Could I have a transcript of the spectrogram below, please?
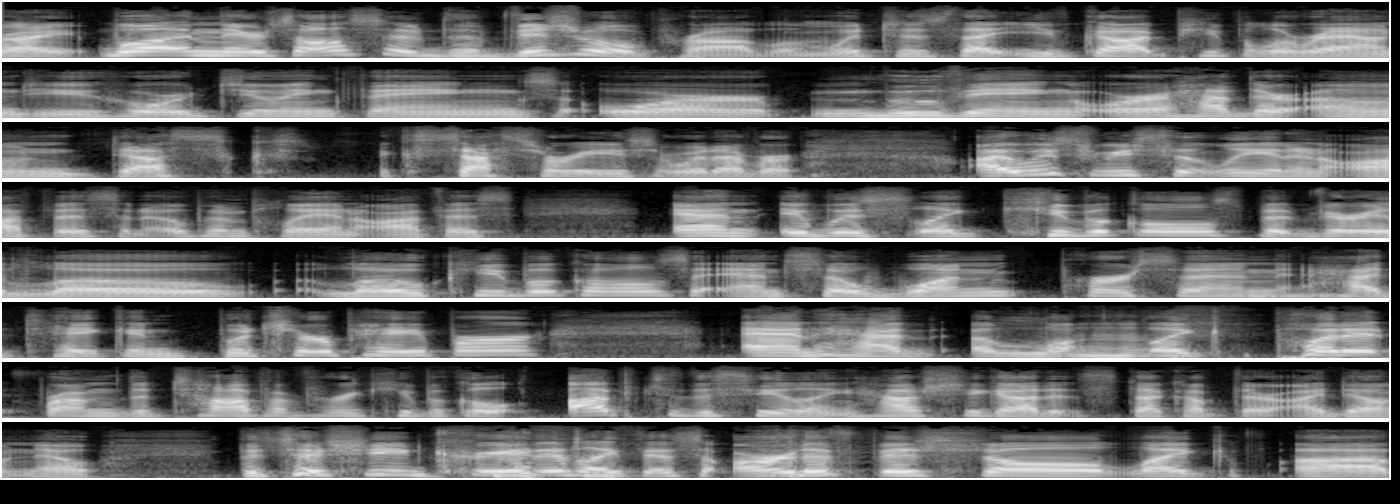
Right. Well, and there's also the visual problem, which is that you've got people around you who are doing things or moving or have their own desk accessories or whatever. I was recently in an office, an open plan office, and it was like cubicles, but very low, low cubicles. And so one person had taken butcher paper and had a lo- like put it from the top of her cubicle up to the ceiling. How she got it stuck up there, I don't know. But so she had created like this artificial like uh,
